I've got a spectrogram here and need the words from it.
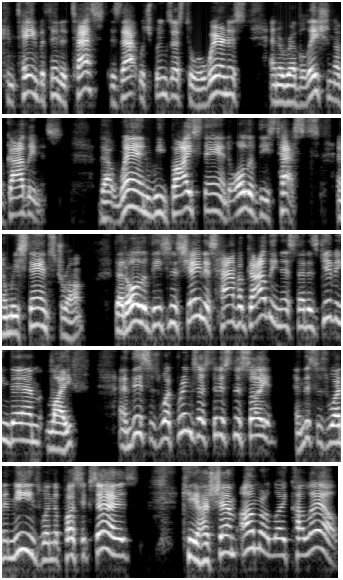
contained within a test is that which brings us to awareness and a revelation of godliness that when we bystand all of these tests and we stand strong, that all of these nisyanis have a godliness that is giving them life. And this is what brings us to this nisayin. And this is what it means when the pasuk says, "Ki Hashem Amar like Kalel."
